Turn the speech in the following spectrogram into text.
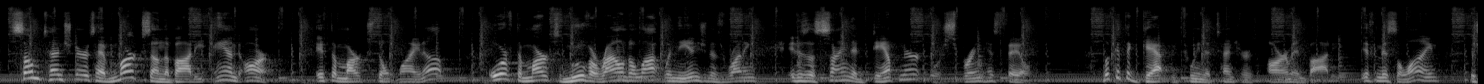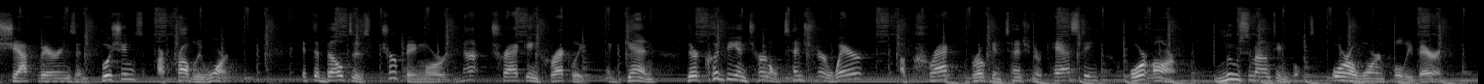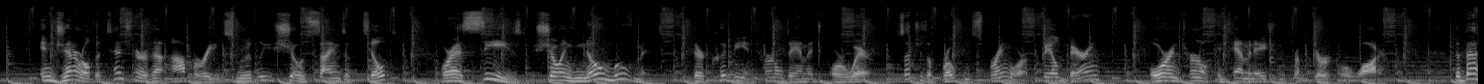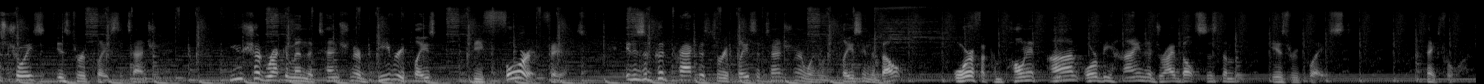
Some tensioners have marks on the body and arm. If the marks don't line up, or if the marks move around a lot when the engine is running, it is a sign the dampener or spring has failed. Look at the gap between the tensioner's arm and body. If misaligned, the shaft bearings and bushings are probably worn. If the belt is chirping or not tracking correctly, again, there could be internal tensioner wear, a cracked, broken tensioner casting or arm, loose mounting bolts, or a worn pulley bearing. In general, the tensioner is not operating smoothly, shows signs of tilt, or has seized, showing no movement. There could be internal damage or wear, such as a broken spring or a failed bearing, or internal contamination from dirt or water. The best choice is to replace the tensioner you should recommend the tensioner be replaced before it fails. It is a good practice to replace a tensioner when replacing the belt or if a component on or behind the drive belt system is replaced. Thanks for watching.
